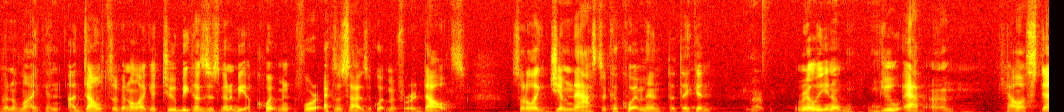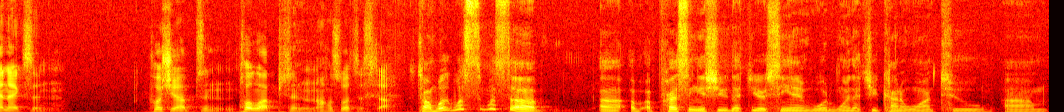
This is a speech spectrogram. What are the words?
going to like, and adults are going to like it too because there's going to be equipment for exercise equipment for adults, sort of like gymnastic equipment that they can Right. really, you know, do um, calisthenics and push-ups and pull-ups and all sorts of stuff. Tom, what, what's what's uh, uh, a, a pressing issue that you're seeing in Ward One that you kind of want to, um,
